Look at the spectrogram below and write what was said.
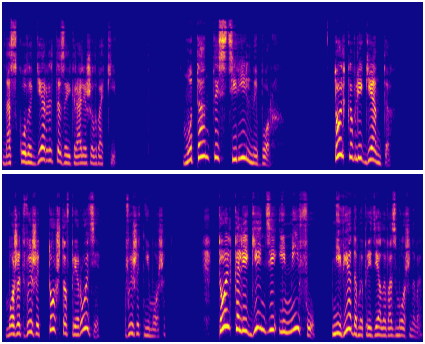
На скулах Геральта заиграли желваки. Мутанты стерильны, Борх. Только в легендах может выжить то, что в природе выжить не может. Только легенде и мифу неведомы пределы возможного.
